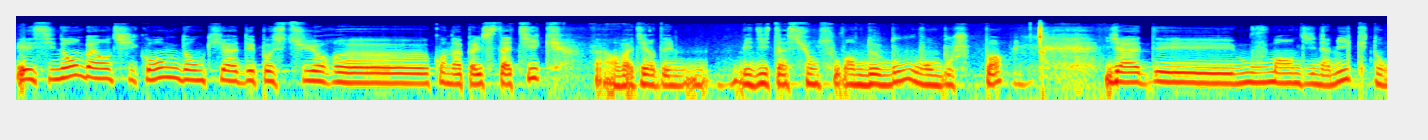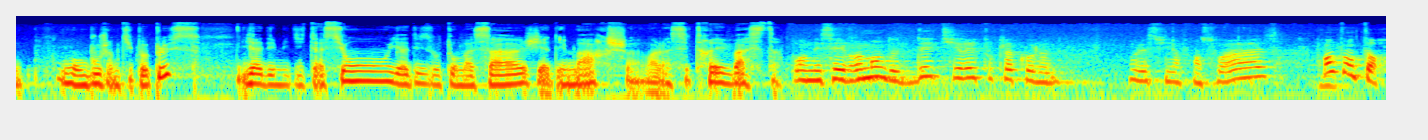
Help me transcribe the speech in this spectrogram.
Et sinon, ben, en qigong, donc il y a des postures euh, qu'on appelle statiques, on va dire des méditations souvent debout où on bouge pas. Il y a des mouvements dynamiques, donc où on bouge un petit peu plus. Il y a des méditations, il y a des automassages, il y a des marches. Voilà, c'est très vaste. On essaye vraiment de détirer toute la colonne. On laisse finir Françoise. Prends ton temps,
